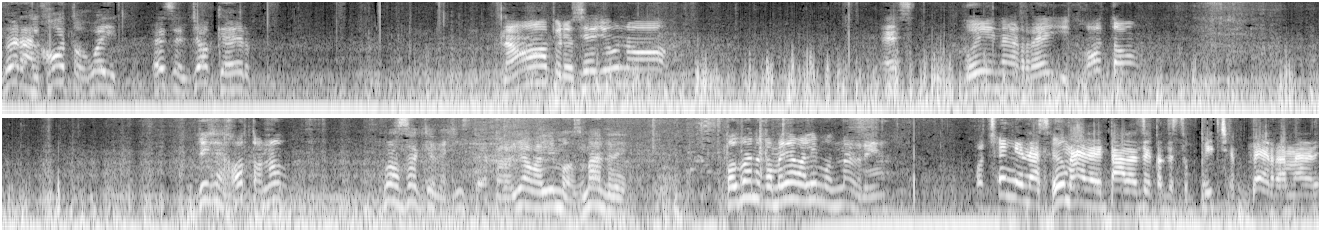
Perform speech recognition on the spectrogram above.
No era el Joto, güey. Es el Joker. No, pero si hay uno. Es Buena, Rey y Joto. Dije Joto, ¿no? No sé qué dijiste, pero ya valimos madre. Pues bueno, como ya valimos madre. Pues chinguen a su madre todos hijos de su pinche perra madre.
